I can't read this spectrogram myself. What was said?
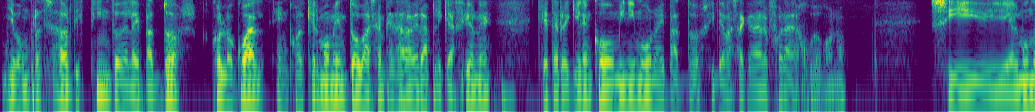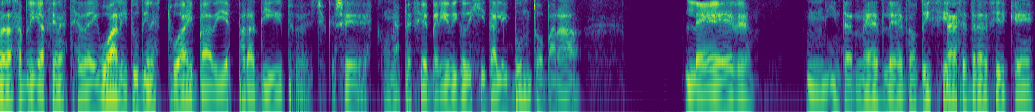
lleva un procesador distinto del iPad 2, con lo cual en cualquier momento vas a empezar a ver aplicaciones que te requieren como mínimo un iPad 2 y te vas a quedar fuera de juego, ¿no? Si el mundo de las aplicaciones te da igual y tú tienes tu iPad y es para ti, pues, yo qué sé, es una especie de periódico digital y punto para leer internet, leer noticias, etcétera, es decir, que,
